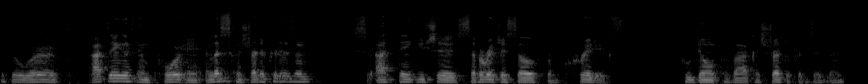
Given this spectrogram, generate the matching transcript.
It's a word. I think it's important, unless it's constructive criticism. I think you should separate yourself from critics who don't provide constructive criticism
